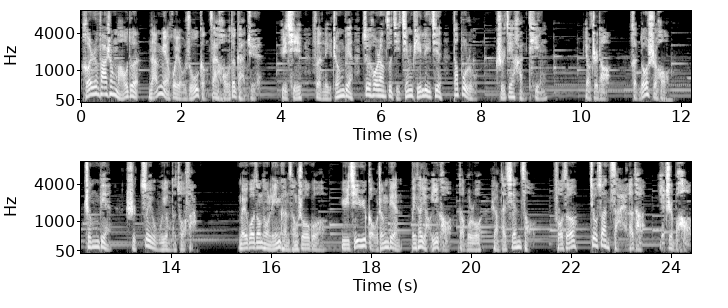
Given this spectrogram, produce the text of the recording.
和人发生矛盾，难免会有如鲠在喉的感觉。与其奋力争辩，最后让自己精疲力尽，倒不如直接喊停。要知道，很多时候，争辩是最无用的做法。美国总统林肯曾说过：“与其与狗争辩，被它咬一口，倒不如让它先走。否则，就算宰了它，也治不好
